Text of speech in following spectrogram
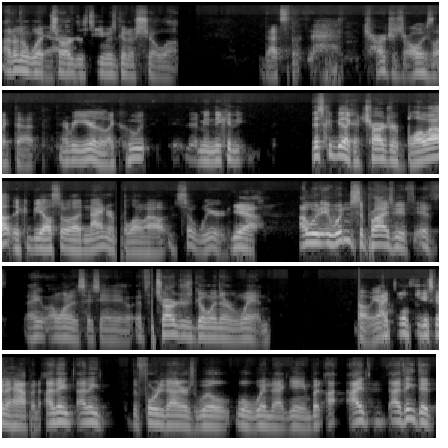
I don't know what Yeah. Chargers team is going to show up. that's the Chargers are always like that every year. They're like, who? I mean, they could. This could be like a Charger blowout. It could be also a Niner blowout. It's so weird. Yeah, I would. It wouldn't surprise me if if I, I wanted to say San Diego if the Chargers go in there and win. Oh yeah, I don't think it's going to happen. I think I think the 49ers will will win that game, but I I, I think that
